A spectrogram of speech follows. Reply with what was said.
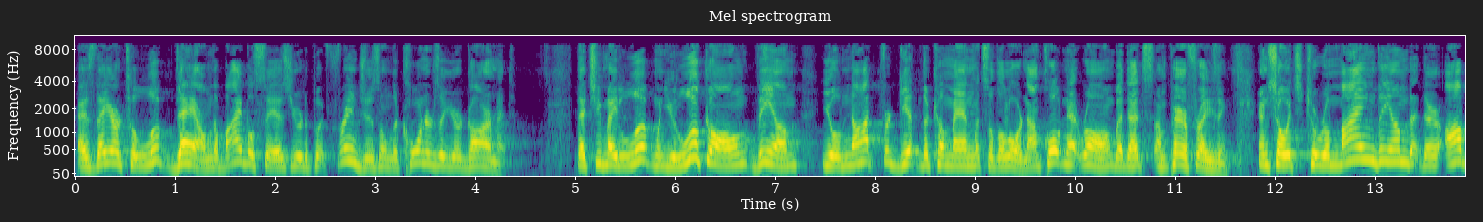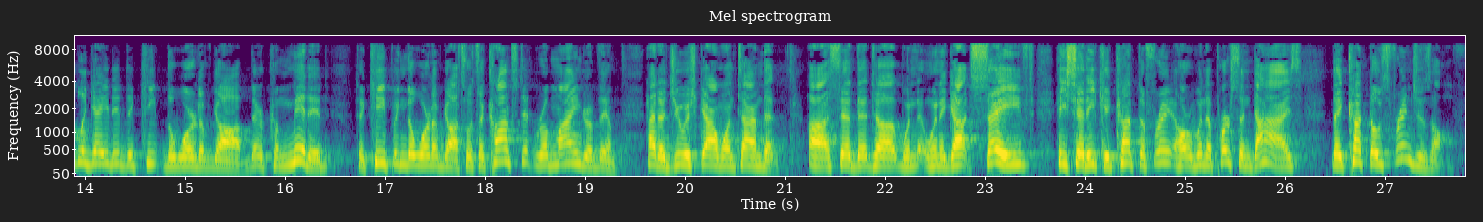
as they are to look down. The Bible says you're to put fringes on the corners of your garment that you may look, when you look on them, you'll not forget the commandments of the Lord. Now I'm quoting that wrong, but that's, I'm paraphrasing. And so it's to remind them that they're obligated to keep the Word of God. They're committed to keeping the Word of God. So it's a constant reminder of them. Had a Jewish guy one time that uh, said that uh, when, when he got saved, he said he could cut the fringe, or when a person dies, they cut those fringes off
